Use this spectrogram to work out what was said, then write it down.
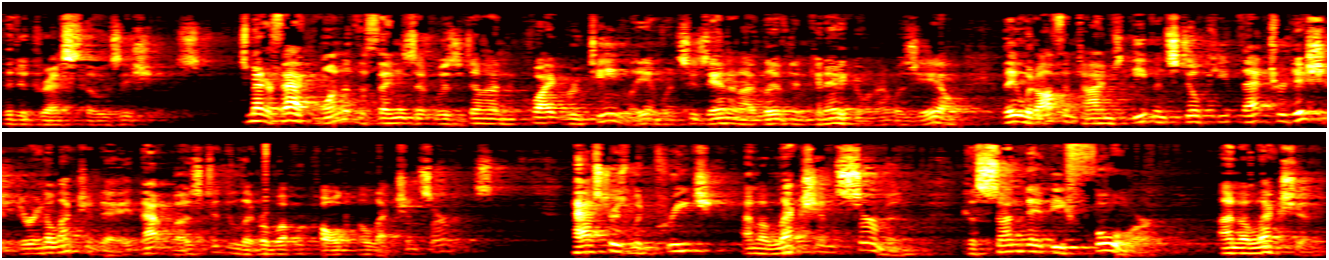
that addressed those issues. As a matter of fact, one of the things that was done quite routinely, and when Suzanne and I lived in Connecticut when I was Yale, they would oftentimes even still keep that tradition during election day, and that was to deliver what were called election sermons. Pastors would preach an election sermon the Sunday before an election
